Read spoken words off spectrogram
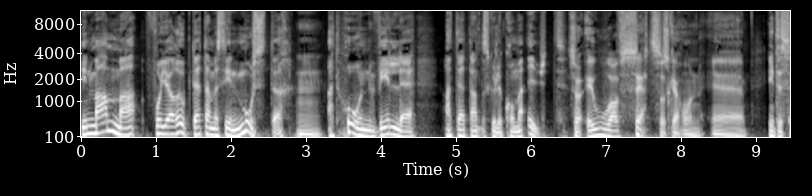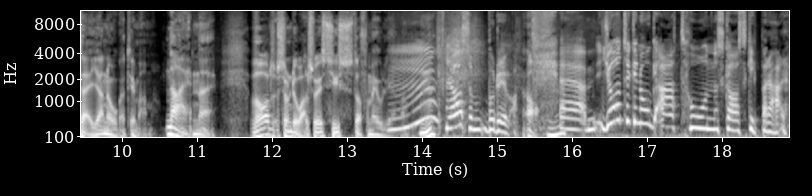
Din mamma får göra upp detta med sin moster, att hon ville att detta inte skulle komma ut. Så oavsett så ska hon eh, inte säga något till mamma. Nej. Nej. Vad som då alltså är syster förmodligen. va? Mm. Ja, så borde det vara. Eh, jag tycker nog att hon ska skippa det här.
